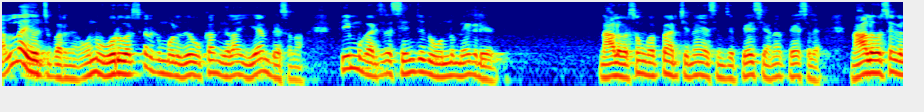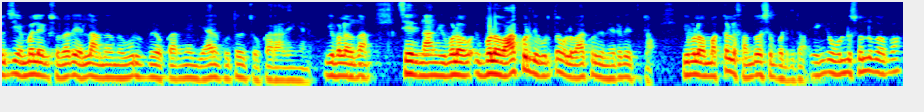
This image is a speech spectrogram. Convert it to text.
நல்லா யோசிச்சு பாருங்கள் ஒன்று ஒரு வருஷம் இருக்கும் பொழுது உட்காந்து இதெல்லாம் ஏன் பேசணும்? திமுக ஆட்சியில் செஞ்சது ஒன்றுமே கிடையாது. நாலு வருஷம் உங்கள் அப்பா ஆட்சினா செஞ்ச பேசியானா பேசலை. நாலு வருஷம் கழிச்சு எம்எல்ஏக்கு சொல்றாரு எல்லாம் அந்தந்த ஊருக்கு போய் உட்காருங்க இங்க யாரும் குத்த வச்சு உட்காராதீங்கன்னு. இவ்வளவு தான் சரி நாங்கள் இவ்வளோ இவ்வளோ வாக்குறுதி கொடுத்தோம் இவ்வளோ வாக்குறுதி நிறைவேற்றிட்டோம். இவ்வளோ மக்களை சந்தோஷப்படுத்திட்டோம். எங்கே ஒன்று சொல்லு பார்ப்போம்.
